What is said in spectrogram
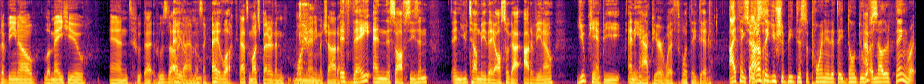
Ottavino, LeMahieu, and who, uh, who's the other Hey, guy I'm missing? Hey, look. That's much better than one Manny Machado. If they end this offseason and you tell me they also got Ottavino, you can't be any happier with what they did. I think I don't think you should be disappointed if they don't do Abs- another thing right,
